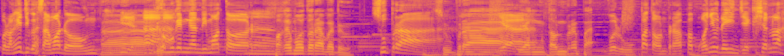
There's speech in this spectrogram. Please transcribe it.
pulangnya juga sama dong. Ah. Gak mungkin ganti motor. Nah. Pakai motor apa tuh? Supra. Supra Iya. yang tahun berapa? Gue lupa tahun berapa, pokoknya udah injection lah.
